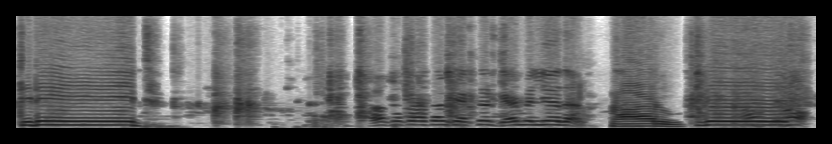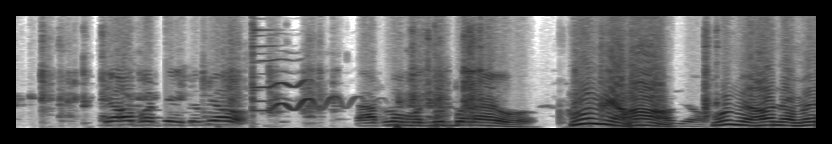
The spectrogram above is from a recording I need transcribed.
ટીટ. આ છોકરા તને ટ્રેક્ટર ઘેર મેલ્યા હતા. સારું બેહો ભરતી, તમે બેહો. આટલો મજબૂત બનાવ્યો હો. હું મે હા. હું મે હા તમે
